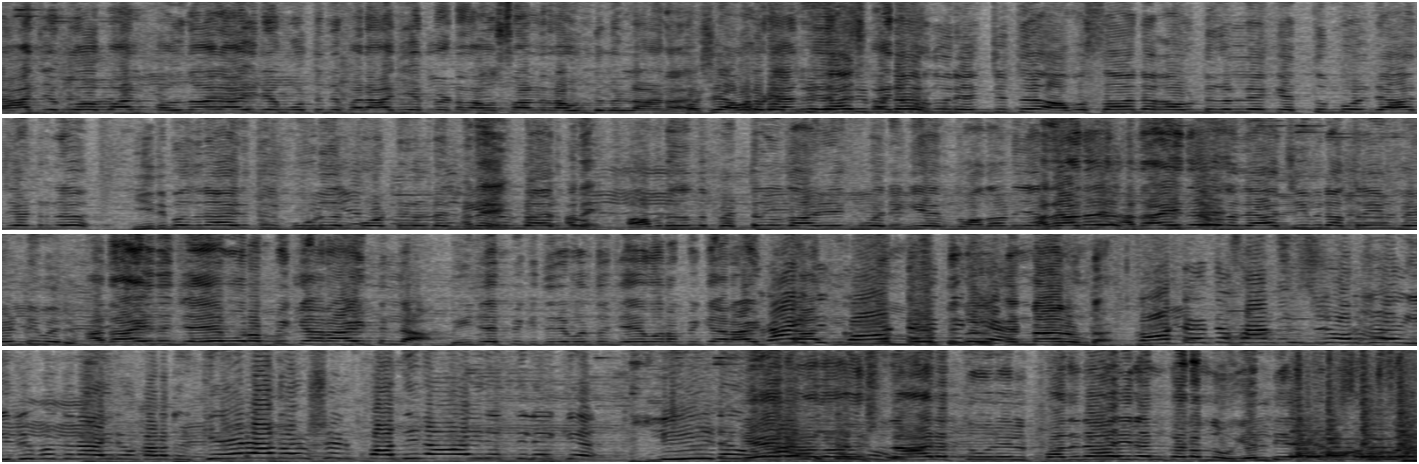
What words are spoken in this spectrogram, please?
രാജഗോപാൽ പതിനാലായിരം വോട്ടിന് പരാജയപ്പെട്ടത് അവസാന റൗണ്ടുകളിലാണ്. പക്ഷേ അവിടെ കാര്യമുണ്ടായിരുന്നു രഞ്ജിത്ത് അവസാന റൗണ്ടുകളിലേക്ക് എത്തുമ്പോൾ രാജേട്ടന് ഇരുപതിനായിരത്തിൽ കൂടുതൽ വോട്ടുകളുടെ ലീഡ് ഉണ്ടായിരുന്നു. അവിടെ നിന്ന് പെട്ടെന്ന് താഴേക്ക് വരികയായിരുന്നു. അതാണ് ഞാൻ അതായത് രാജീവിന് അത്രയും വേണ്ടി വരും. അതായത് ജയം ഉറപ്പിക്കാറായിട്ടില്ല. ബി ജെ പിക്ക് തിരുവനന്തപുരത്ത് ജയം ഉറപ്പിക്കാറായിട്ടില്ല. എണ്ണാനുണ്ട്. കോട്ടയത്ത് ഫ്രാൻസിസ് ജോർജ് ഇരുപതിനായിരം കടന്നു. കെ രാധാകൃഷ്ണൻ പതിനായിരത്തിലേക്ക് ലീഡ് കെ രാധാകൃഷ്ണൻ ആലത്തൂരിൽ പതിനായിരം കടന്നു. എൽ ഡി എഫ് സംസ്ഥാന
